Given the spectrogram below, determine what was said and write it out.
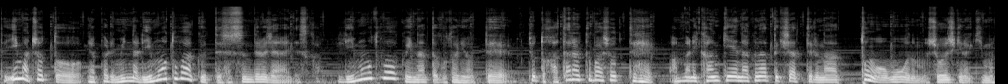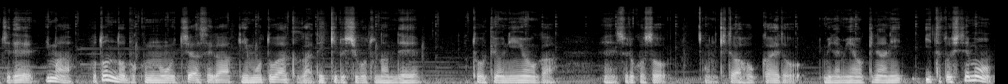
で今ちょっとやっぱりみんなリモートワークって進んでるじゃないですか。リモートワークになったことによってちょっと働く場所ってあんまり関係なくなってきちゃってるなとも思うのも正直な気持ちで今ほとんど僕の打ち合わせがリモートワークができる仕事なんで東京にいようが、えーそれこそあの北は北海道南は沖縄にいたとしても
